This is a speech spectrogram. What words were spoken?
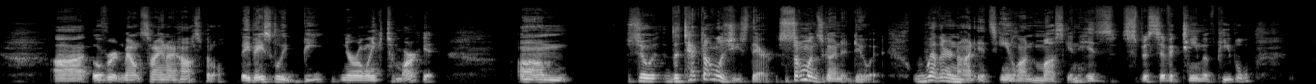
uh, over at Mount Sinai Hospital. They basically beat Neuralink to market. Um, so the technology's there. Someone's going to do it. Whether or not it's Elon Musk and his specific team of people,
